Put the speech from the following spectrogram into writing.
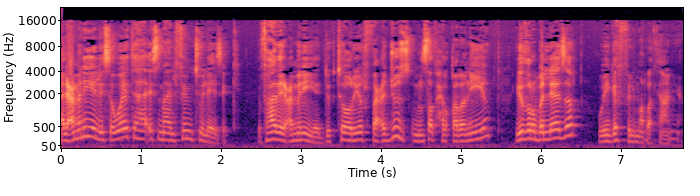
العملية اللي سويتها اسمها ال Femto LASIK. في هذه العملية الدكتور يرفع جزء من سطح القرنية يضرب الليزر ويقفل مرة ثانية.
